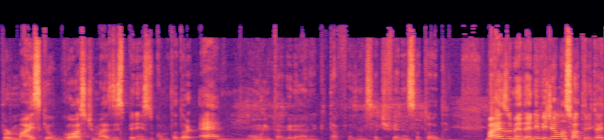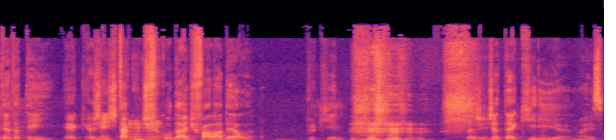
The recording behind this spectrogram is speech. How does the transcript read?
Por mais que eu goste mais da experiência do computador, é muita grana que tá fazendo essa diferença toda. Mas resumindo, a Nvidia lançou a 3080 Ti. É que a gente tá com uhum. dificuldade de falar dela. Porque a gente até queria, mas.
